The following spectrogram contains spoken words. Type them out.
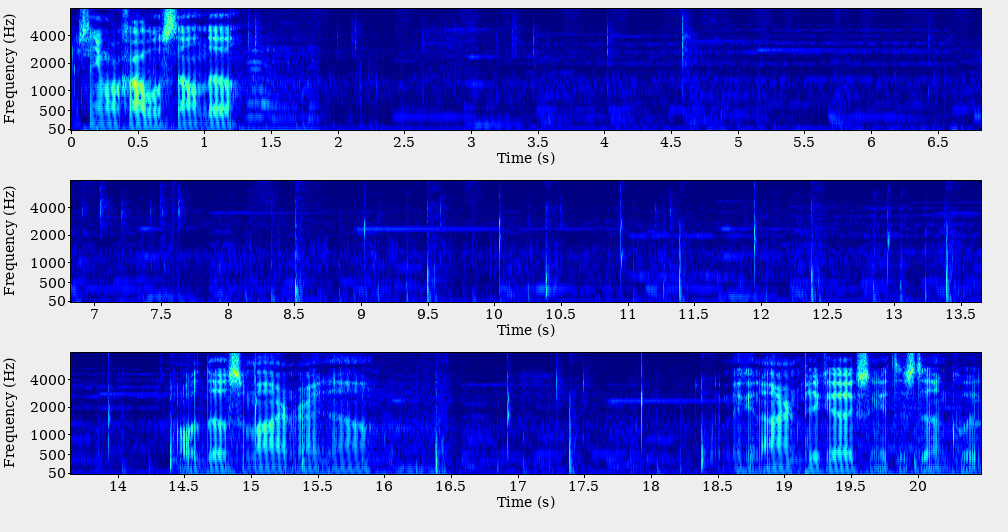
Just need more cobblestone though. I would love some iron right now. Make an iron pickaxe and get this done quick.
